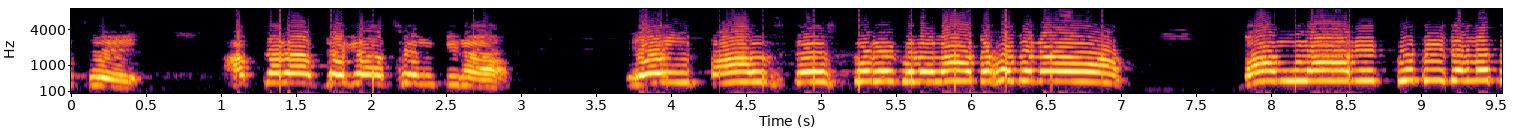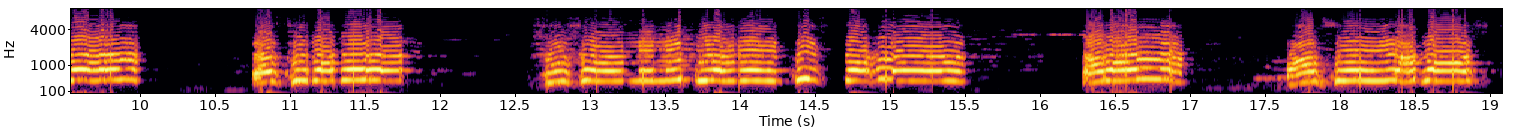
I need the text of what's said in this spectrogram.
হয়েছে আপনারা জেগে আছেন কিনা? এই পালস টেস্ট করে কোনো লাভ হবে না। বাংলার কোটি জনতা নিপীড়নে তারা পাঁচই আগস্ট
